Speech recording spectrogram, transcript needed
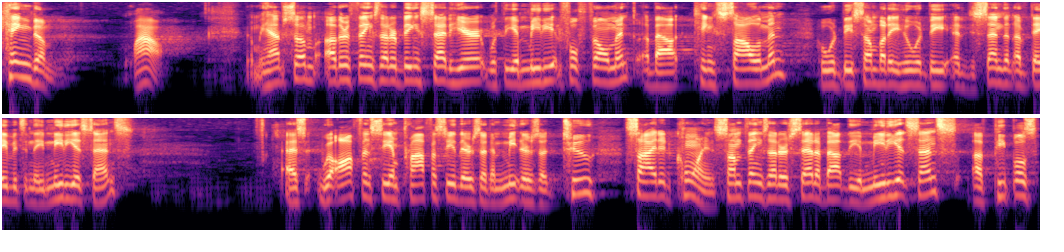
kingdom. Wow. And we have some other things that are being said here with the immediate fulfillment about King Solomon, who would be somebody who would be a descendant of David's in the immediate sense. As we often see in prophecy, there's, an, there's a two sided coin. Some things that are said about the immediate sense of people's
